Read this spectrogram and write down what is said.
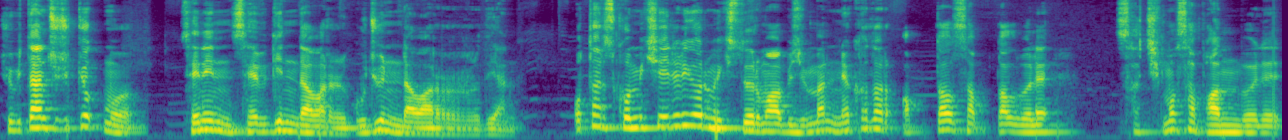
Şu bir tane çocuk yok mu? Senin sevgin de var, gücün de var diyen. O tarz komik şeyleri görmek istiyorum abicim ben. Ne kadar aptal saptal böyle saçma sapan böyle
